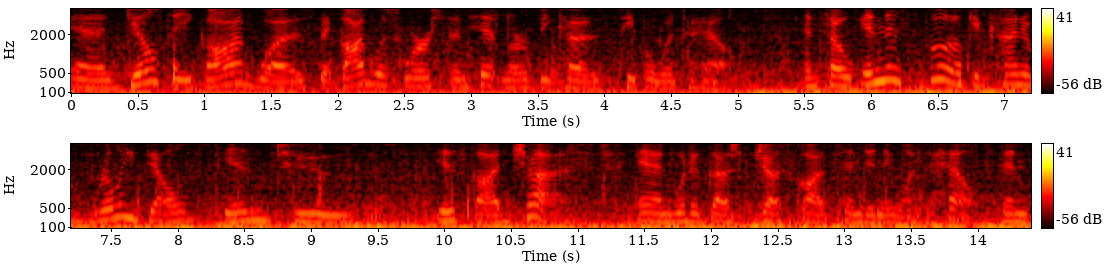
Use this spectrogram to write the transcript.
and guilty God was, that God was worse than Hitler because people went to hell. And so in this book, it kind of really delves into is God just? And would a just God send anyone to hell? And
